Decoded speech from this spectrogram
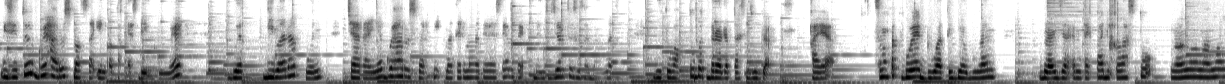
di situ gue harus maksain otak SD gue buat di mana pun caranya gue harus ngerti materi-materi SMP dan jujur tuh susah banget. Butuh waktu buat beradaptasi juga. Kayak sempet gue 2-3 bulan belajar MTK di kelas tuh ngangong-ngangong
